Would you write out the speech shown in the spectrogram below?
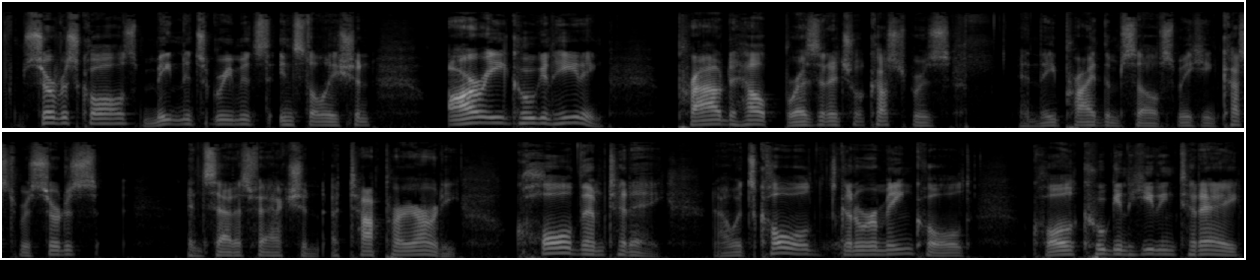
From service calls, maintenance agreements to installation, RE Coogan Heating, proud to help residential customers, and they pride themselves making customer service and satisfaction a top priority. Call them today. Now it's cold, it's going to remain cold. Call Coogan Heating today,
